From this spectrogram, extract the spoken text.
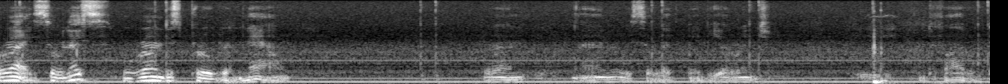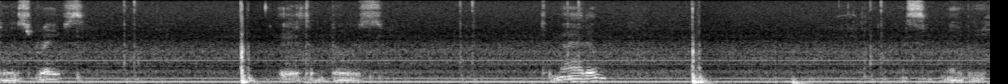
alright so let's run this program now. Run and we select maybe orange five of those grapes. Eight of those tomato. Let's maybe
